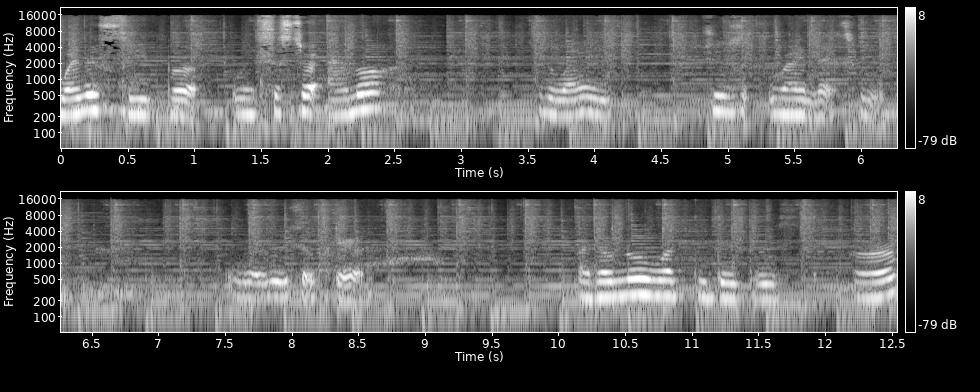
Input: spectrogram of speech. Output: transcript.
went to sleep, but my sister Emma is away. She's right next to me. Made me so scared. I don't know what they did with her,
